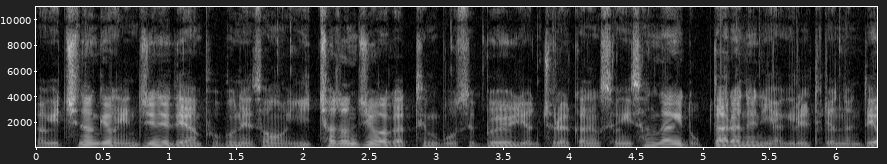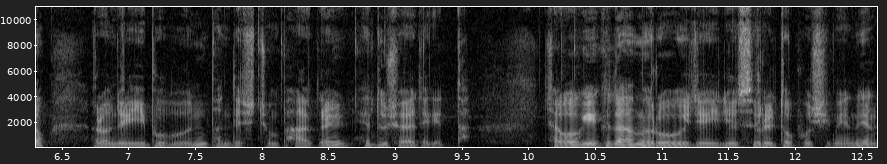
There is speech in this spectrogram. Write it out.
여기 친환경 엔진에 대한 부분에서 2차 전지와 같은 모습을 연출할 가능성이 상당히 높다라는 이야기를 드렸는데요. 여러분들 이 부분 반드시 좀 파악을 해 두셔야 되겠다. 자 거기 그 다음으로 이제 이 뉴스를 또 보시면은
